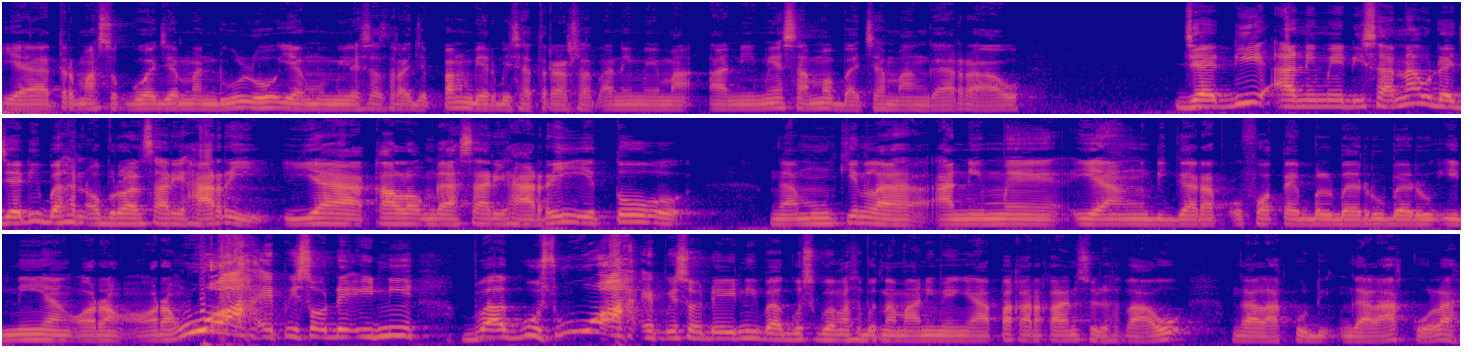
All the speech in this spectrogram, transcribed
ya termasuk gua zaman dulu yang memilih sastra Jepang biar bisa translate anime anime sama baca manga raw. Jadi anime di sana udah jadi bahan obrolan sehari-hari. Iya, kalau nggak sehari-hari itu nggak mungkin lah anime yang digarap Ufotable baru-baru ini yang orang-orang wah episode ini bagus wah episode ini bagus. Gue nggak sebut nama animenya apa karena kalian sudah tahu nggak laku nggak laku lah.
